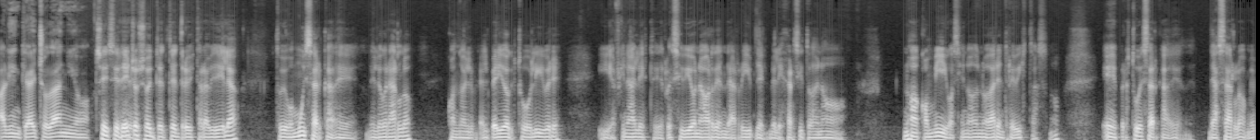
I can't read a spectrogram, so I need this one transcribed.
alguien que ha hecho daño. Sí, sí, de hecho yo intenté entrevistar a Videla, estuvimos muy cerca de, lograrlo cuando el, periodo que estuvo libre y al final este, recibió una orden de, del ejército de no, no conmigo, sino de no dar entrevistas, ¿no? Eh, pero estuve cerca de, hacerlo, me,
